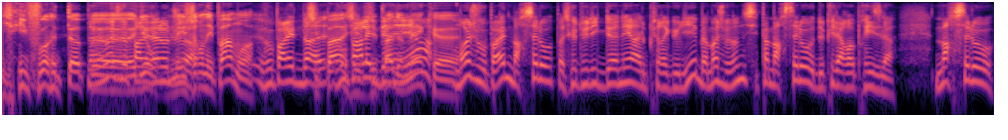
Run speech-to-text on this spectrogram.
il faut un top euh, Lyon. Mais j'en ai pas, moi. Vous parlez de, pas, vous parlez de, pas de mec, Moi, je vous parlais de Marcelo. Parce que tu dis que Dernier est le plus régulier. Ben moi, je me demande si c'est pas Marcelo depuis la reprise. là. Marcelo,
